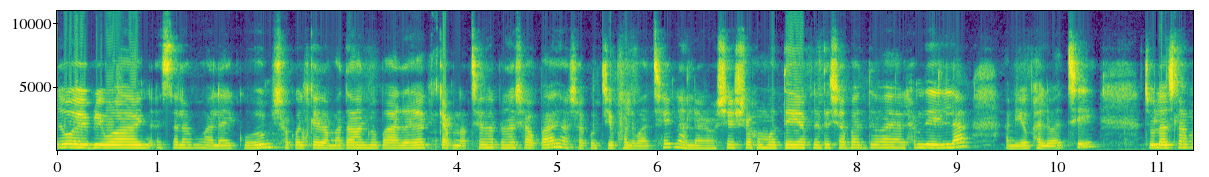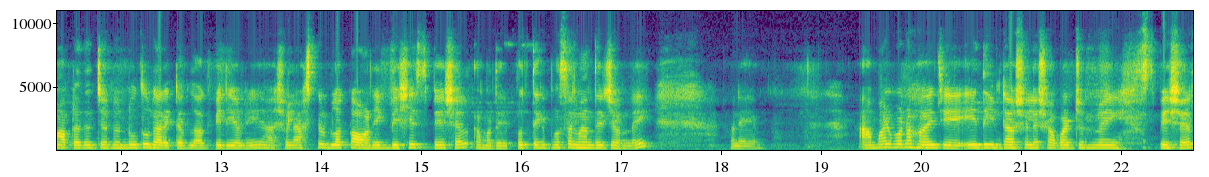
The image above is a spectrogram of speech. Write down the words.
হ্যালো এভরিওয়ান আসসালামু আলাইকুম সকলকে রামাদান মুবারক। কেমন আছেন আপনারা সবাই? আশা করছি ভালো আছেন। আল্লাহর অশেষ রহমতে আপনাদের সবার দোয়ায় আলহামদুলিল্লাহ, আমিও ভালো আছি। চলে আসলাম আপনাদের জন্য নতুন আরেকটা ব্লগ ভিডিও নিয়ে। আসলে আজকের ব্লগটা অনেক বেশি স্পেশাল আমাদের প্রত্যেক মুসলমানদের জন্যই। মানে আমার মনে হয় যে এই দিনটা আসলে সবার জন্যই স্পেশাল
